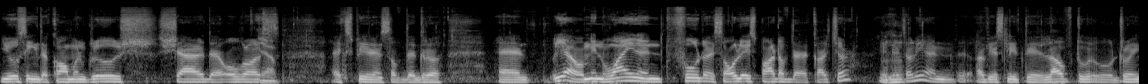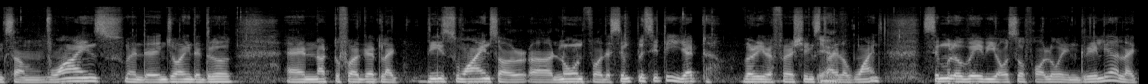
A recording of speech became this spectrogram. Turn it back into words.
using the common grill, sh- share the overall yeah. experience of the grill. And yeah, I mean, wine and food is always part of the culture in mm-hmm. Italy, and obviously they love to drink some wines when they're enjoying the grill, and not to forget like these wines are uh, known for the simplicity yet very refreshing style yeah. of wines. Similar way we also follow in Griglia, like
